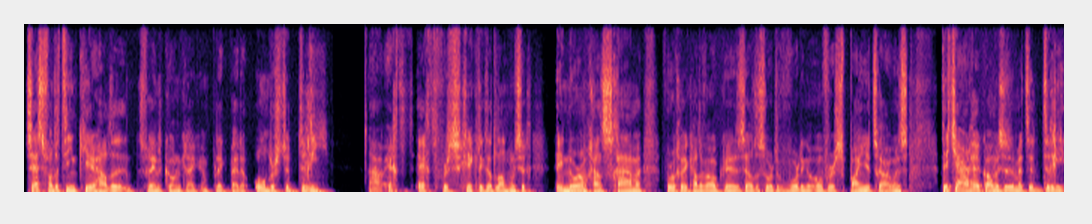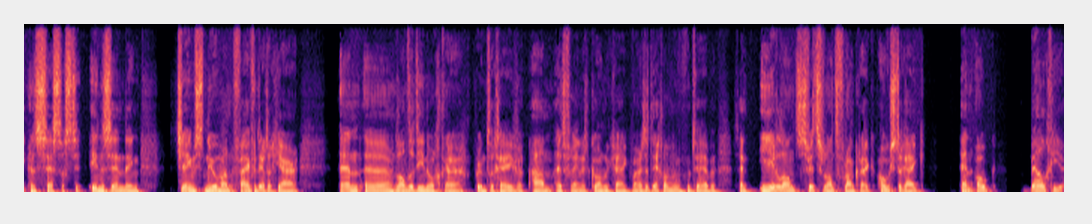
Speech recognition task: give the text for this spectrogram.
Zes van de tien keer hadden het Verenigd Koninkrijk een plek bij de onderste drie. Nou, echt, echt verschrikkelijk. Dat land moet zich enorm gaan schamen. Vorige week hadden we ook uh, dezelfde soorten verwoordingen over Spanje trouwens. Dit jaar komen ze met de 63ste inzending. James Newman, 35 jaar. En uh, landen die nog uh, punten geven aan het Verenigd Koninkrijk, waar ze het echt wel moeten hebben, zijn Ierland, Zwitserland, Frankrijk, Oostenrijk en ook België.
